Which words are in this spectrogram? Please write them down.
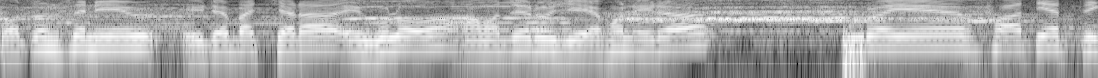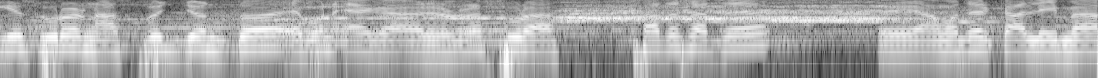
প্রথম শ্রেণির এটা বাচ্চারা, এগুলো আমাদের ওই যে এখন এরা সুরায়ে ফাতিয়ার থেকে সুরা নাচ পর্যন্ত এবং এগারোটা সুরা। সাথে সাথে আমাদের কালিমা,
